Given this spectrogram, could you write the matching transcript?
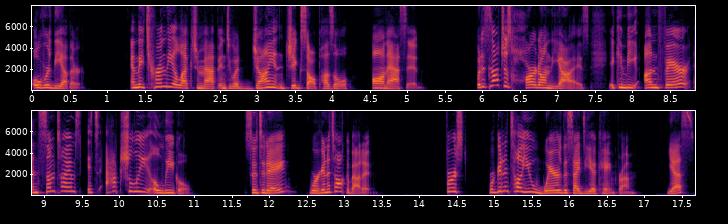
over the other. And they turn the election map into a giant jigsaw puzzle on acid. But it's not just hard on the eyes, it can be unfair, and sometimes it's actually illegal. So today, we're going to talk about it. First, we're going to tell you where this idea came from. Yes,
